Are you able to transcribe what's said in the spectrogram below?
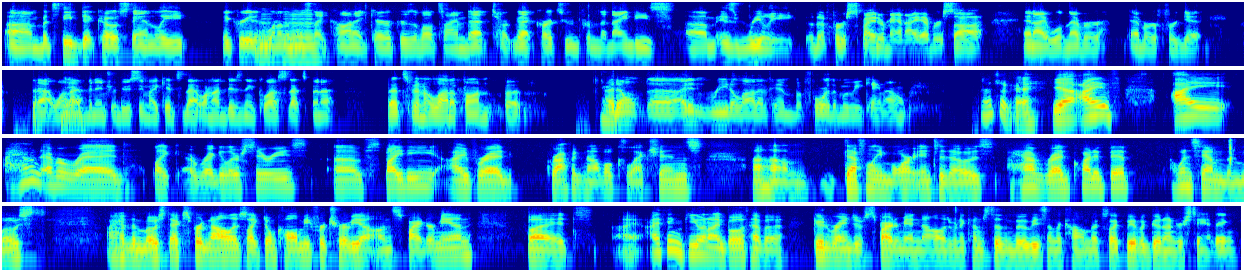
Um, but Steve Ditko, Stan Lee, they created one of the most iconic characters of all time. That tar- that cartoon from the 90s um, is really the first Spider-Man I ever saw, and I will never ever forget that one. Yeah. I've been introducing my kids to that one on Disney Plus. That's been a that's been a lot of fun. But I don't. Uh, I didn't read a lot of him before the movie came out. That's okay. Yeah, I've I I haven't ever read like a regular series of Spidey. I've read graphic novel collections. Um, definitely more into those. I have read quite a bit. I wouldn't say I'm the most. I have the most expert knowledge. Like, don't call me for trivia on Spider-Man, but I, I think you and I both have a good range of Spider-Man knowledge when it comes to the movies and the comics. Like, we have a good understanding.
